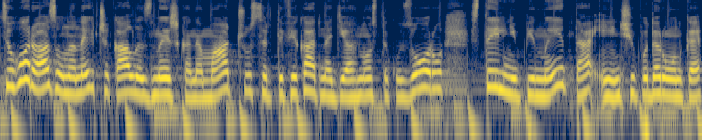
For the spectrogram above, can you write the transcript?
Цього разу на них чекали знижка на матчу, сертифікат на діагностику зору, стильні піни та інші подарунки.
